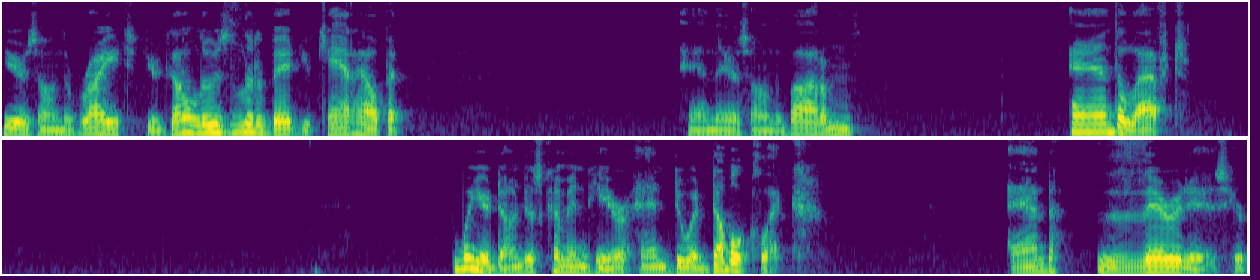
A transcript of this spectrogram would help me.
Here's on the right. You're going to lose a little bit. You can't help it. And there's on the bottom. And the left. When you're done, just come in here and do a double click. And there it is. Your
